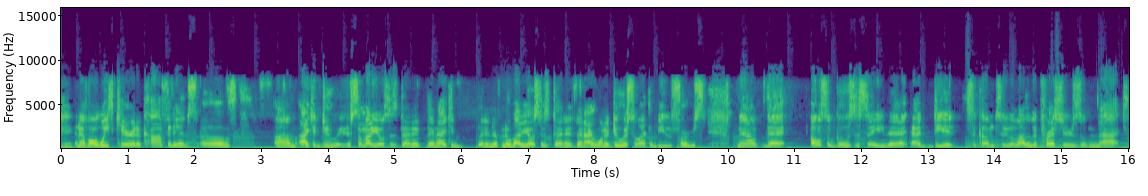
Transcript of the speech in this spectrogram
Yeah. And I've always carried a confidence of um, I can do it. If somebody else has done it, then I can. But and if nobody else has done it, then I want to do it so I can be the first. Now that also goes to say that I did succumb to a lot of the pressures of not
